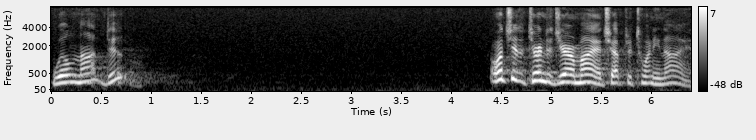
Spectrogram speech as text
will not do. I want you to turn to Jeremiah chapter 29.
